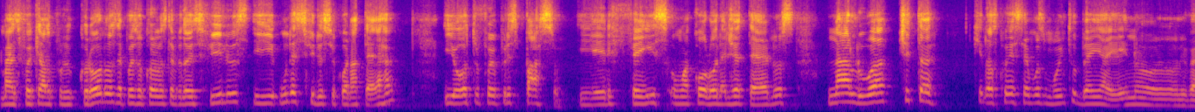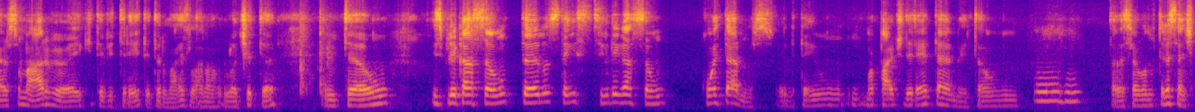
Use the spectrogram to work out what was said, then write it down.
Mas foi criado por Cronos, depois o Cronos teve dois filhos, e um desses filhos ficou na Terra, e outro foi pro espaço. E ele fez uma colônia de Eternos na lua Titã. Que nós conhecemos muito bem aí no universo Marvel, aí, que teve treta e tudo mais lá na Lua Titã. Então, explicação, Thanos tem sim ligação com Eternos. Ele tem um- uma parte dele é eterna, então Uhum. Talvez seja algo interessante.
